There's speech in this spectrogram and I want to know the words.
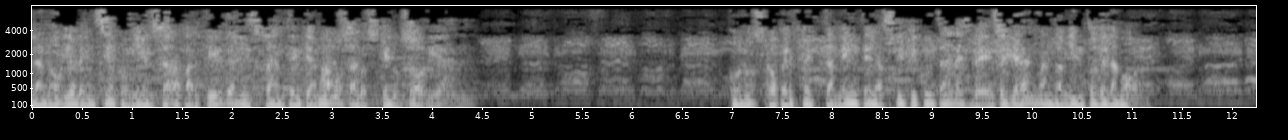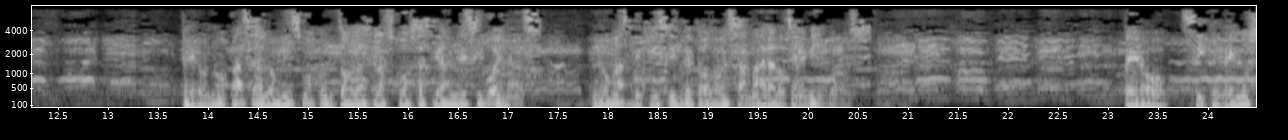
La no violencia comienza a partir del instante en que amamos a los que nos odian. Conozco perfectamente las dificultades de ese gran mandamiento del amor. Pero no pasa lo mismo con todas las cosas grandes y buenas. Lo más difícil de todo es amar a los enemigos. Pero, si queremos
